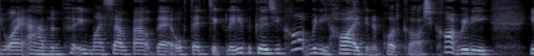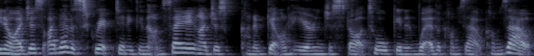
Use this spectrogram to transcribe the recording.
who I am and putting myself out there authentically because you can't really hide in a podcast. You can't really, you know, I just, I never script anything that I'm saying. I just kind of get on here and just start talking and whatever comes out, comes out.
